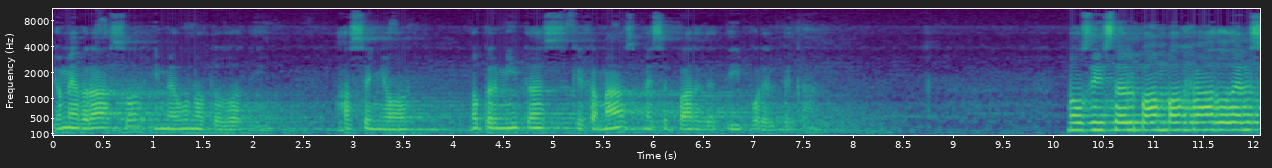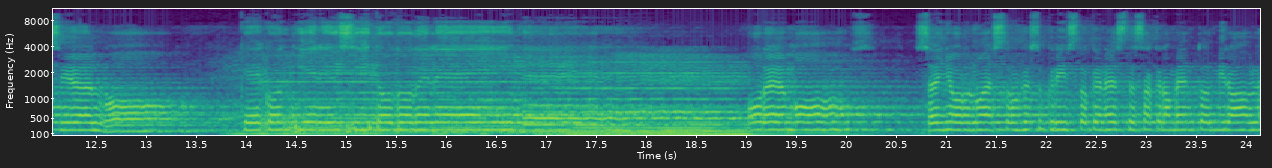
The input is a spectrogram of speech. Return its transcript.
yo me abrazo y me uno todo a ti. Ah, Señor, no permitas que jamás me separe de ti por el pecado. Nos diste el pan bajado del cielo, que contiene en sí todo deleite. Oremos, Señor nuestro Jesucristo, que en este sacramento admirable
